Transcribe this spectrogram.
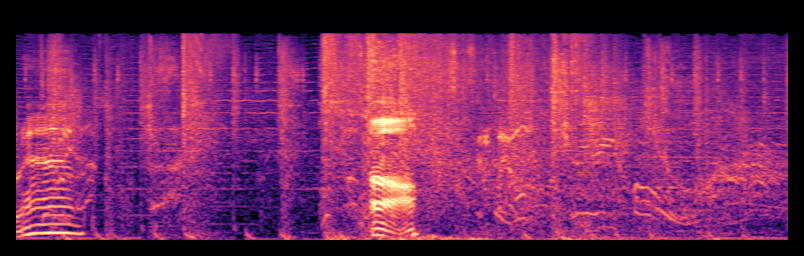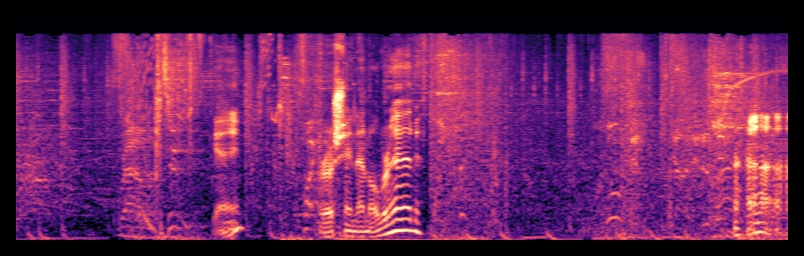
Grab. Aw. Okay. Rush in and overhead. Haha.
